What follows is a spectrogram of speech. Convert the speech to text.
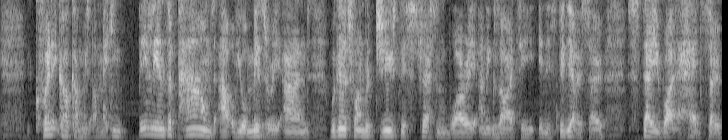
Credit card companies are making billions of pounds out of your misery and we're going to try and reduce this stress and worry and anxiety in this video so stay right ahead. So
